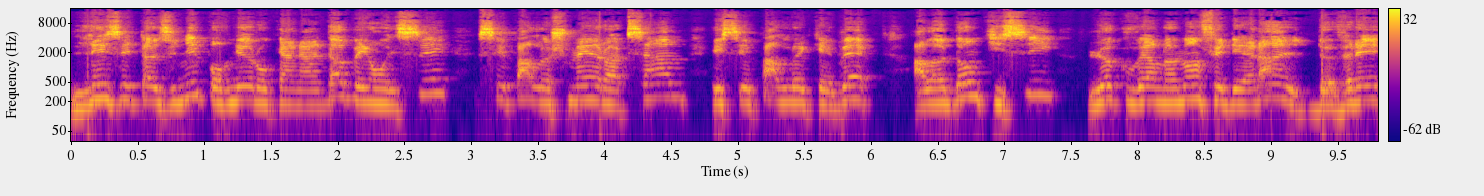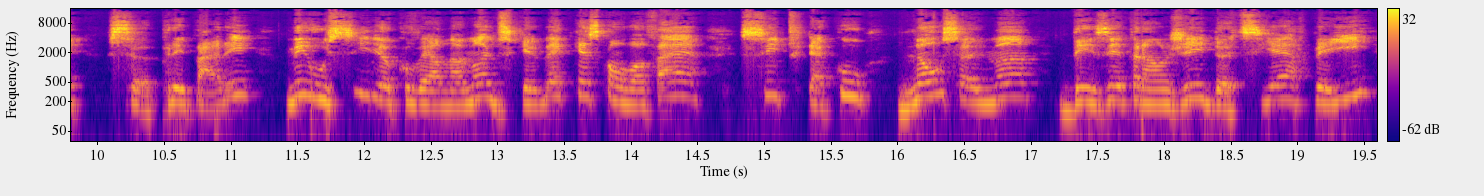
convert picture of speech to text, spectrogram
les États-Unis pour venir au Canada, ben on le sait, c'est par le chemin Roxham et c'est par le Québec. Alors donc ici, le gouvernement fédéral devrait se préparer, mais aussi le gouvernement du Québec. Qu'est-ce qu'on va faire si tout à coup, non seulement des étrangers de tiers pays,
